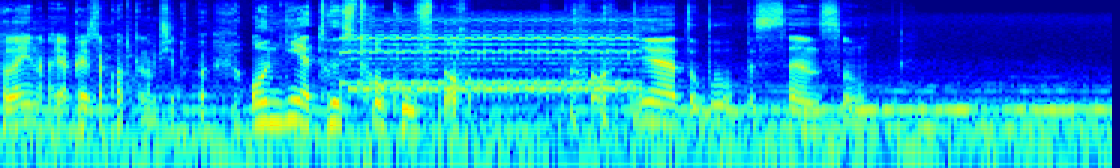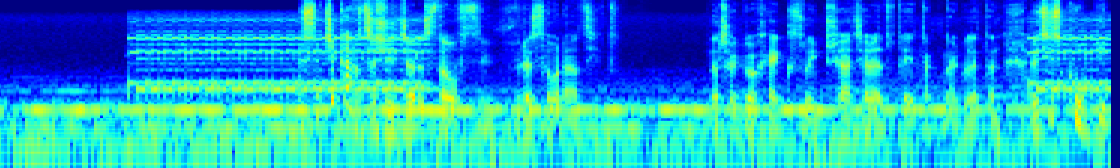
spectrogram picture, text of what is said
kolejna jakaś zakładka nam się tu... po- O nie, to jest to gówno. O nie, to było bez sensu. Jestem ciekawy, co się stało w, tej- w restauracji. Dlaczego Heksu i przyjaciele tutaj tak nagle ten... Ale gdzie jest Kubik?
